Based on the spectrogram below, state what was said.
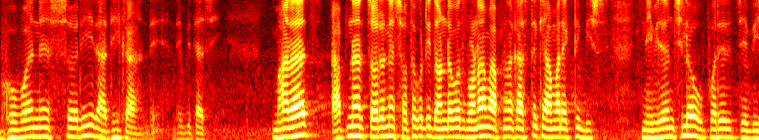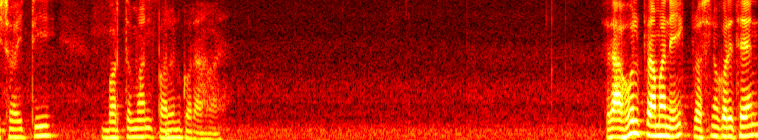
ভুবনেশ্বরী রাধিকা দেবীদাসী। মহারাজ, আপনার চরণে শতকোটি দণ্ডবোধ প্রণাম। আপনার কাছ থেকে আমার একটি নিবেদন ছিল। উপরের যে বিষয়টি বর্তমান পালন করা হয়। রাহুল প্রামাণিক প্রশ্ন করেছেন,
